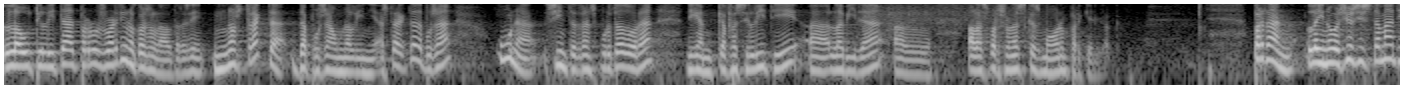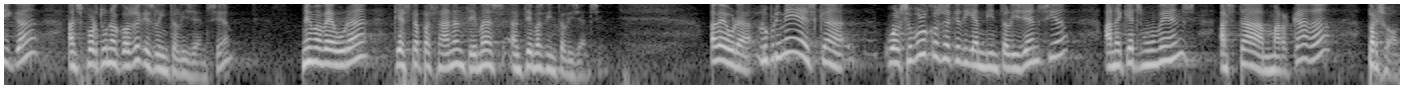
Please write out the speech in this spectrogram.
la utilitat per l'usuari d'una cosa a l'altra. És a dir, no es tracta de posar una línia, es tracta de posar una cinta transportadora diguem, que faciliti eh, la vida a les persones que es mouen per aquell lloc. Per tant, la innovació sistemàtica ens porta una cosa que és la intel·ligència. Anem a veure què està passant en temes, en temes d'intel·ligència. A veure, el primer és que qualsevol cosa que diguem d'intel·ligència en aquests moments està marcada per això.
